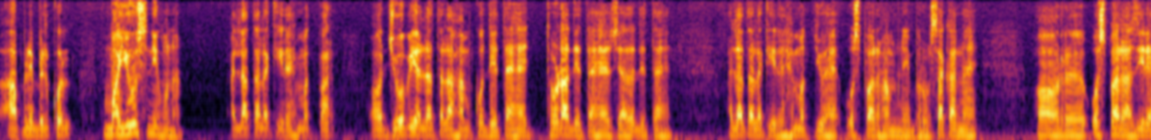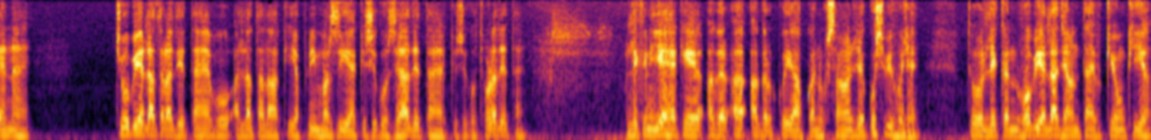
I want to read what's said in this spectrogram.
آپ نے بالکل مایوس نہیں ہونا۔ اللہ تعالیٰ کی رحمت پر اور جو بھی اللہ تعالیٰ ہم کو دیتا ہے، تھوڑا دیتا ہے، زیادہ دیتا ہے، اللہ تعالیٰ کی رحمت جو ہے، اس پر ہم نے بھروسہ کرنا ہے اور اس پر راضی رہنا ہے۔ جو بھی اللہ تعالیٰ دیتا ہے وہ اللہ تعالیٰ کی اپنی مرضی ہے، کسی کو زیادہ دیتا ہے، کسی کو تھوڑا دیتا ہے۔ لیکن یہ ہے کہ اگر اگر کوئی آپ کا نقصان یا کچھ بھی ہو جائے، تو لیکن وہ بھی اللہ جانتا ہے کیوں کیا۔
